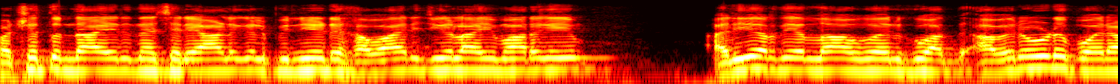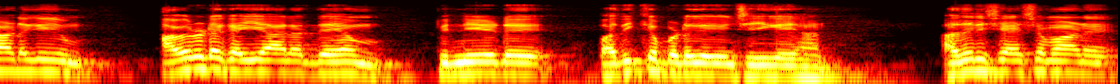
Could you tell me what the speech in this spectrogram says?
പക്ഷത്തുണ്ടായിരുന്ന ചില ആളുകൾ പിന്നീട് ഹവാരിജികളായി മാറുകയും അലി അർദി അള്ളാഹു അൻഹു അവരോട് പോരാടുകയും അവരുടെ കയ്യാൽ അദ്ദേഹം പിന്നീട് വധിക്കപ്പെടുകയും ചെയ്യുകയാണ്. അതിനുശേഷമാണ്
